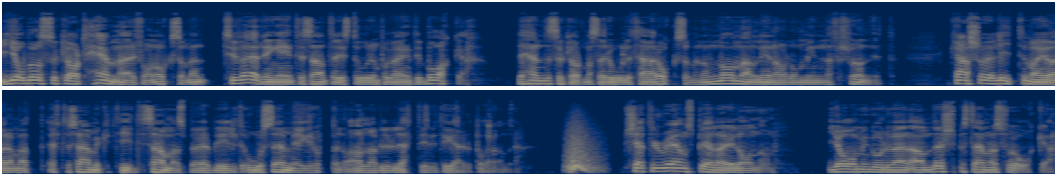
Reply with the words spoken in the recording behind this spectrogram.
Vi jobbar oss såklart hem härifrån också, men tyvärr inga intressanta historier på vägen tillbaka. Det hände såklart massa roligt här också, men av någon anledning har de minnena försvunnit. Kanske har det lite med att göra med att efter så här mycket tid tillsammans börjar det bli lite osämja i gruppen och alla blev lätt irriterade på varandra. Chatter Ram spelar i London. Jag och min gode vän Anders bestämmer oss för att åka.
